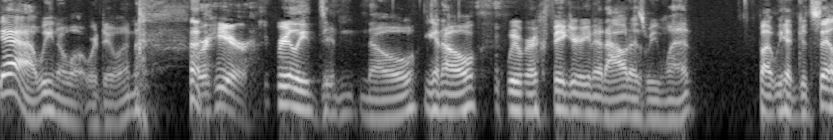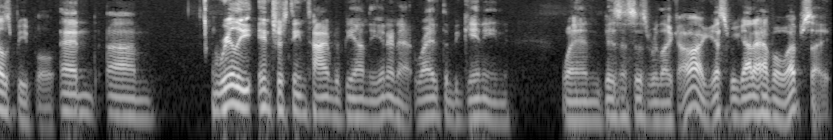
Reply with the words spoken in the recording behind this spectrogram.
"Yeah, we know what we're doing." We're here. really didn't know, you know. we were figuring it out as we went, but we had good salespeople and um, really interesting time to be on the internet right at the beginning when businesses were like, "Oh, I guess we got to have a website."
